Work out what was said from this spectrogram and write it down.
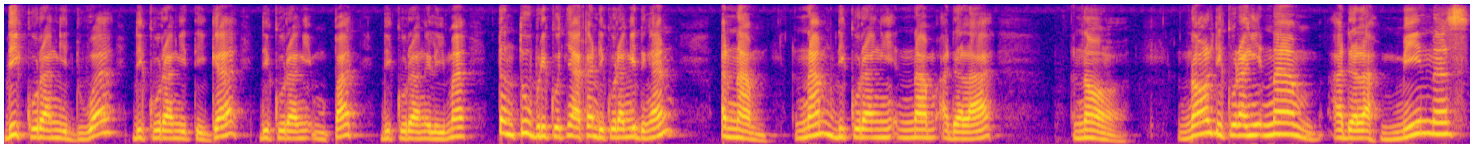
dikurangi 2, dikurangi 3, dikurangi 4, dikurangi 5, tentu berikutnya akan dikurangi dengan 6. 6 dikurangi 6 adalah 0. 0 dikurangi 6 adalah minus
